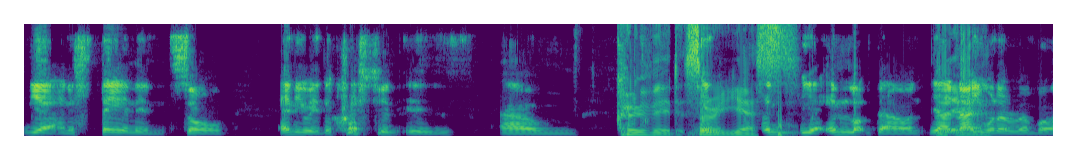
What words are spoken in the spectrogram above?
yeah, and it's staying in. So anyway, the question is, um, COVID. Sorry, in, yes. in, yeah, in lockdown. Yeah, now you want to remember.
